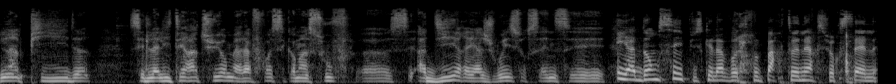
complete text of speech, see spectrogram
limpide. C'est de la littérature, mais à la fois c'est comme un souffle. Euh, à dire et à jouer sur scène, c'est Et à danser, puisque là, votre partenaire sur scène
